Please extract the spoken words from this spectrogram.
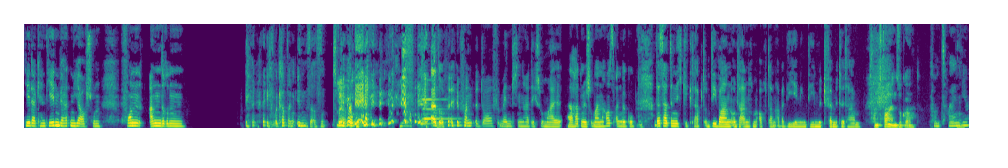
Jeder kennt jeden. Wir hatten hier auch schon von anderen ich wollte gerade sagen Insassen. Entschuldigung. Ja. also von Dorfmenschen hatte ich schon mal, äh, hatten wir schon mal ein Haus angeguckt. Das hatte nicht geklappt und die waren unter anderem auch dann aber diejenigen, die mitvermittelt haben. Von Zweien sogar. Von Zweien hier?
